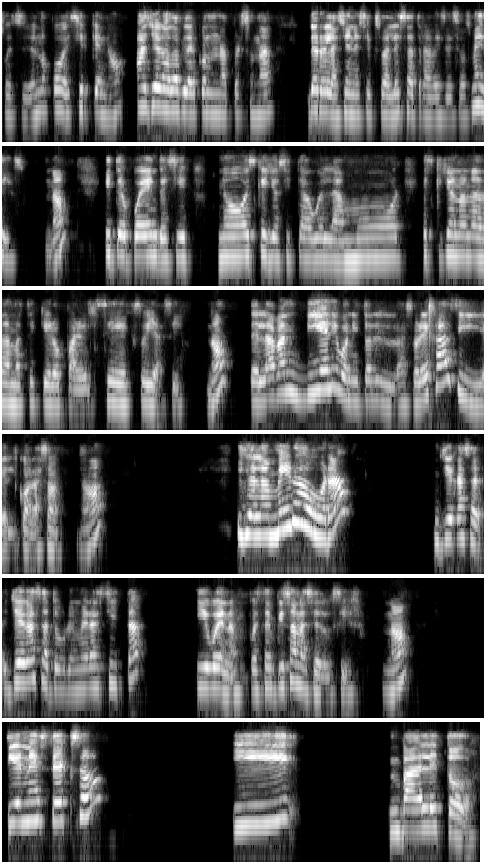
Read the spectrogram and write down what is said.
pues yo no puedo decir que no, has llegado a hablar con una persona de relaciones sexuales a través de esos medios, ¿no? Y te pueden decir, no, es que yo sí te hago el amor, es que yo no nada más te quiero para el sexo y así, ¿no? Te lavan bien y bonito las orejas y el corazón, ¿no? Y a la mera hora, llegas a, llegas a tu primera cita y bueno, pues te empiezan a seducir, ¿no? Tienes sexo y vale todo.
